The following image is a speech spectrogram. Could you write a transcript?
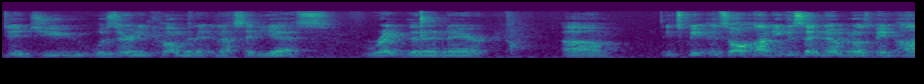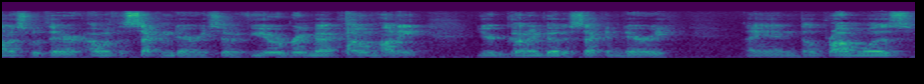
did you, was there any comb in it? And I said, yes, right then and there. Um, it's, be, it's all on, you can say no, but I was being honest with there. I went to secondary. So if you ever bring back home honey, you're going to go to secondary. And the problem was,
